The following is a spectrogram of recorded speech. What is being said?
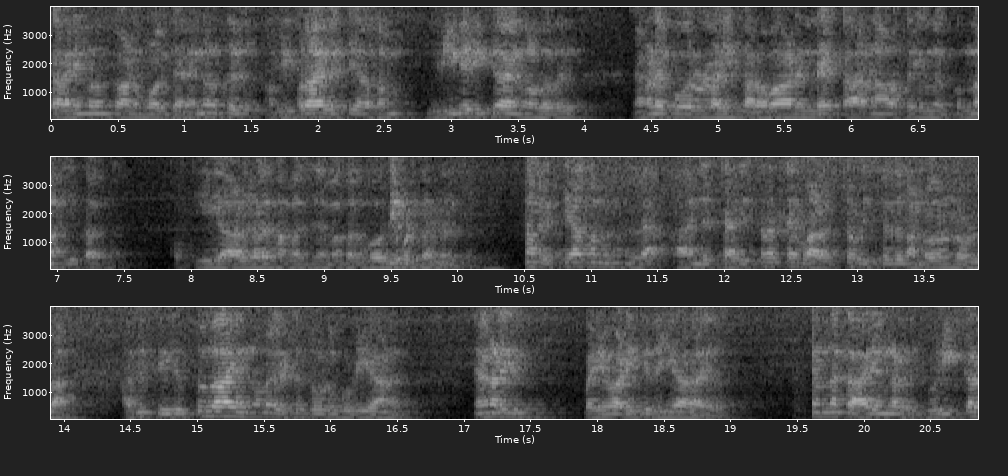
കാര്യങ്ങളും കാണുമ്പോൾ ജനങ്ങൾക്ക് അഭിപ്രായ വ്യത്യാസം ദൂരീകരിക്കുക എന്നുള്ളത് ഞങ്ങളെപ്പോലുള്ള ഈ തറവാടിന്റെ കാരണാവസ്ഥയിൽ നിൽക്കുന്ന ഈ ഈ ആളുകളെ സംബന്ധിച്ച് നമുക്കത് ബോധ്യപ്പെടുത്തേണ്ടതുണ്ട്. ആ വ്യത്യാസമല്ല അതിന്റെ ചരിത്രത്തെ വളച്ചൊടിച്ചത് കണ്ടുകൊണ്ടുള്ള അത് തിരുത്തുക എന്നുള്ള ലക്ഷ്യത്തോടു കൂടിയാണ് ഞങ്ങൾ ഈ പരിപാടിക്ക് തയ്യാറായത്. എന്ന കാര്യങ്ങൾ ഗുരുക്കൾ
